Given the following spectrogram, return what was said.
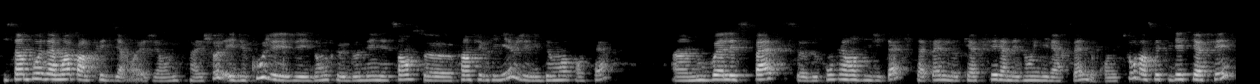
qui s'impose à moi par le plaisir. Ouais, j'ai envie de faire les choses. Et du coup, j'ai donc donné naissance euh, fin février. J'ai mis deux mois pour le faire. Un nouvel espace de conférence digitale qui s'appelle le Café La Maison Universelle. Donc, on est toujours dans cette idée de café.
